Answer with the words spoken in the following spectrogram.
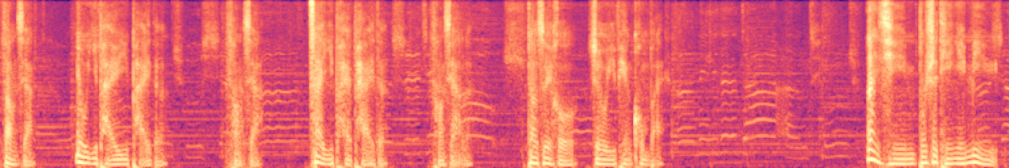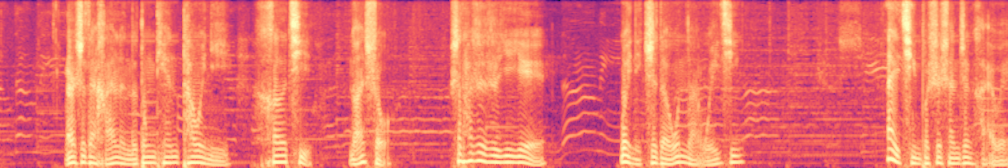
放下，又一排一排的放下，再一排排的放下了，到最后只有一片空白。爱情不是甜言蜜语。而是在寒冷的冬天，他为你呵气、暖手；是他日日夜夜为你织的温暖围巾。爱情不是山珍海味，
